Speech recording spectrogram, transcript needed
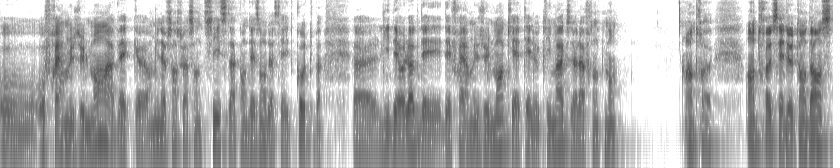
aux, frères musulmans, avec en 1966 la pendaison de Saïd Qutb, l'idéologue des, des frères musulmans, qui a été le climax de l'affrontement entre, entre ces deux tendances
